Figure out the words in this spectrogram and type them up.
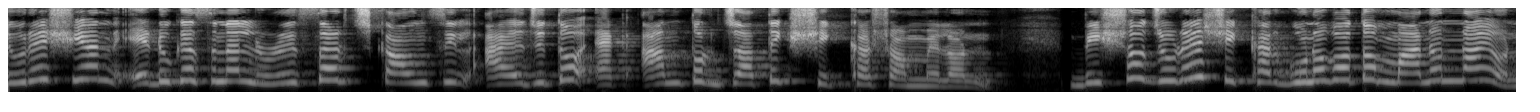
ইউরেশিয়ান এডুকেশনাল রিসার্চ কাউন্সিল আয়োজিত এক আন্তর্জাতিক শিক্ষা সম্মেলন। বিশ্বজুড়ে শিক্ষার গুণগত মানোন্নয়ন,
